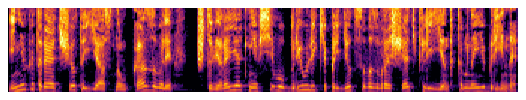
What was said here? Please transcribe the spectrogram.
и некоторые отчеты ясно указывали, что вероятнее всего брюлики придется возвращать клиенткам ноябрины.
